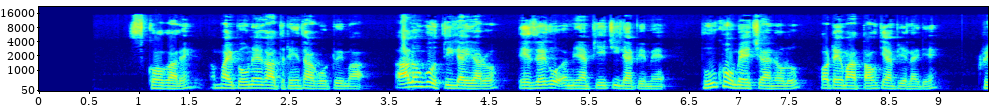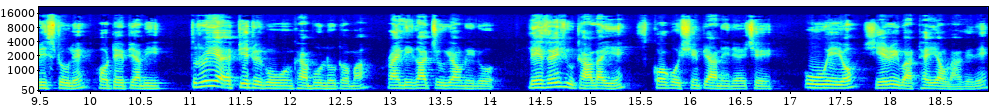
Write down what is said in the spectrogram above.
။စကော့ကလည်းအမိုက်ပုံးထဲကသတင်းစာကိုတွေ့မှအားလုံးကိုတီးလိုက်ရတော့လေဆဲကိုအမြန်ပြေးကြည့်လိုက်ပေမဲ့ဘူးခုံပဲကြံတော့လို့ဟိုတယ်မှာတောင်းကြံပြလိုက်တယ်။ Grace တို့လည်းဟိုတယ်ပြန်ပြီး သူတို့ရဲ့အပြစ်တွေကိုဝန်ခံဖို့လုပ်တော့မှ Riley ကကြိုရောက်နေလို့လေဆဲယူထားလိုက်ရင် Scott ကိုရှင်းပြနေတဲ့အချိန်အိုဝင်ရောရဲတွေပါထက်ရောက်လာခဲ့တယ်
